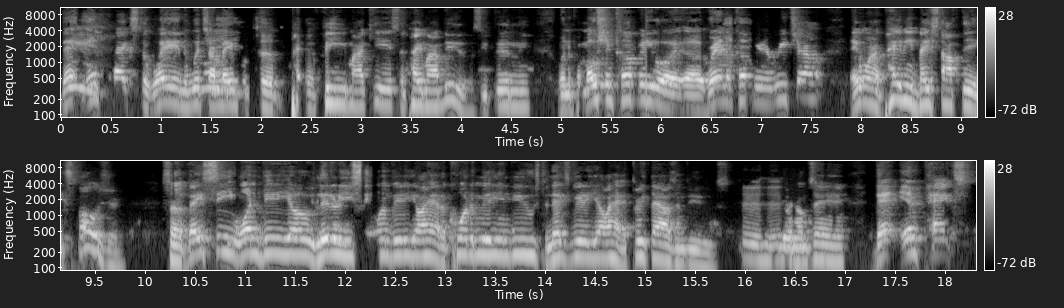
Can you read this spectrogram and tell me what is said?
that impacts the way in which I'm mm. able to pay, feed my kids and pay my bills. You feel me? When a promotion company or a random company reach out, they want to pay me based off the exposure. So if they see one video, literally you see one video, I had a quarter million views. The next video, I had three thousand views. Mhm. You know what I'm saying? That impacts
